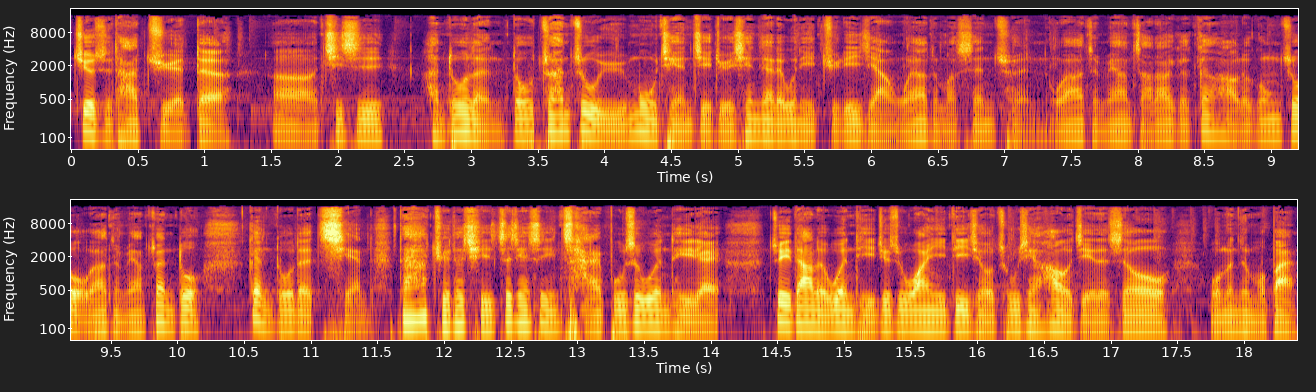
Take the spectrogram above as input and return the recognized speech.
就是他觉得，呃，其实。很多人都专注于目前解决现在的问题。举例讲，我要怎么生存？我要怎么样找到一个更好的工作？我要怎么样赚多更多的钱？但他觉得其实这件事情才不是问题嘞。最大的问题就是万一地球出现浩劫的时候，我们怎么办？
